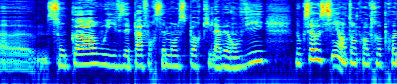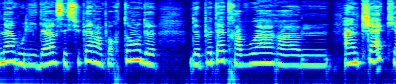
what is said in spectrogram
euh, son corps, où il faisait pas forcément le sport qu'il avait envie. Donc ça aussi, en tant qu'entrepreneur ou leader, c'est super important de, de peut-être avoir euh, un check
